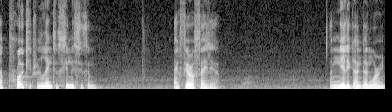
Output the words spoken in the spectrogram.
approach it through the lens of cynicism and fear of failure. I'm nearly done, don't worry.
